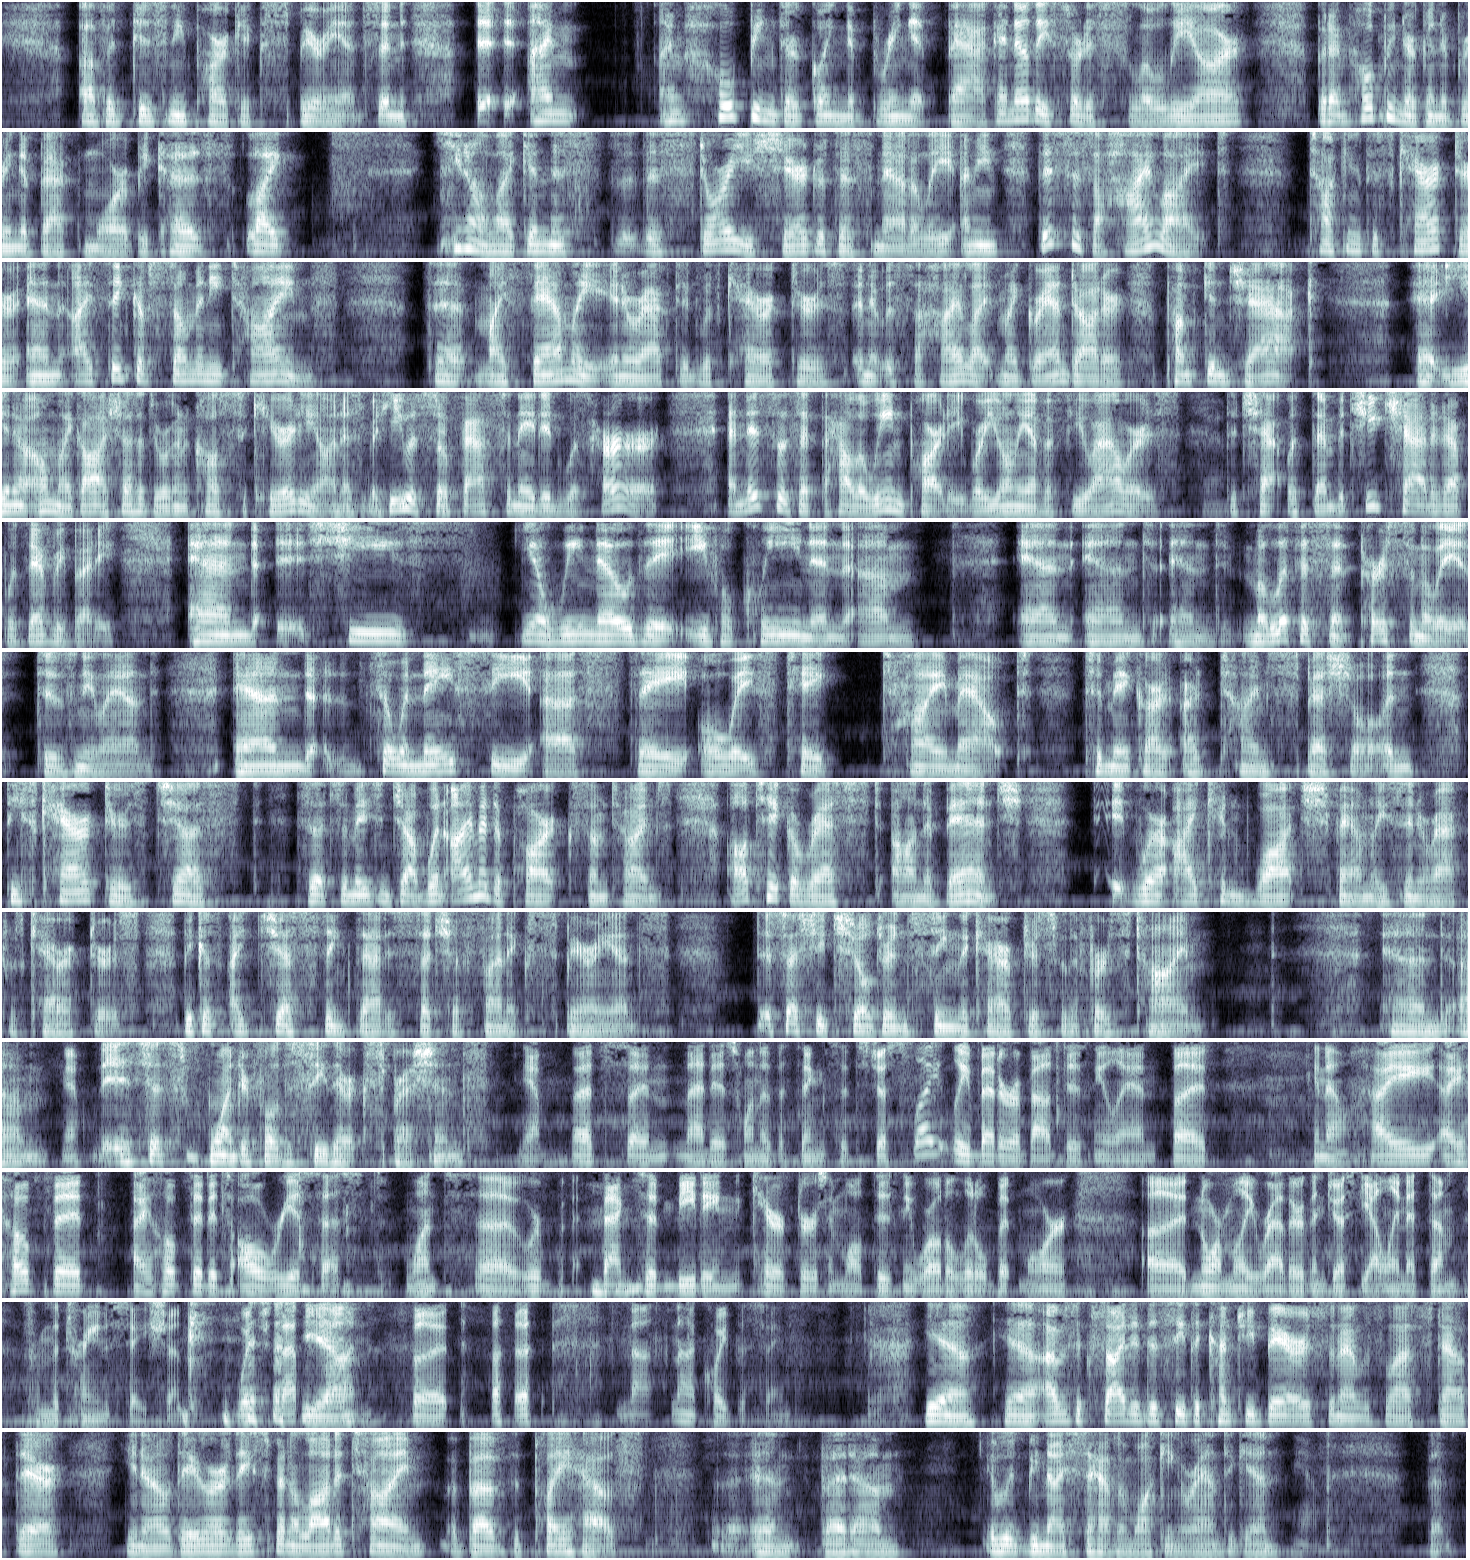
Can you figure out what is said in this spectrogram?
of a Disney park experience. And uh, I'm, I'm hoping they're going to bring it back. I know they sort of slowly are, but I'm hoping they're going to bring it back more because like, you know, like in this, this story you shared with us, Natalie, I mean, this is a highlight talking with this character. And I think of so many times that my family interacted with characters and it was the highlight. My granddaughter, Pumpkin Jack, uh, you know, oh my gosh, I thought they were going to call security on us, but he was so fascinated with her. And this was at the Halloween party where you only have a few hours to chat with them, but she chatted up with everybody. And uh, she's, you know, we know the evil queen and, um, and and and Maleficent personally at Disneyland. And so when they see us, they always take time out to make our, our time special. And these characters just such an amazing job. When I'm at a park sometimes, I'll take a rest on a bench where I can watch families interact with characters because I just think that is such a fun experience especially children seeing the characters for the first time. And um, Yeah. it's just wonderful to see their expressions. Yeah, that's and that is one of the things that's just slightly better about Disneyland. But you know, I I hope that I hope that it's all reassessed once uh, we're b- back to meeting characters in Walt Disney World a little bit more uh, normally, rather than just yelling at them from the train station. Which that's Yeah. fun, but not not quite the same. Yeah, yeah. I was excited to see the Country Bears when I was last out there. You know, they were they spent a lot of time above the playhouse, uh, and but um, it would be nice to have them walking around again. Yeah. But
